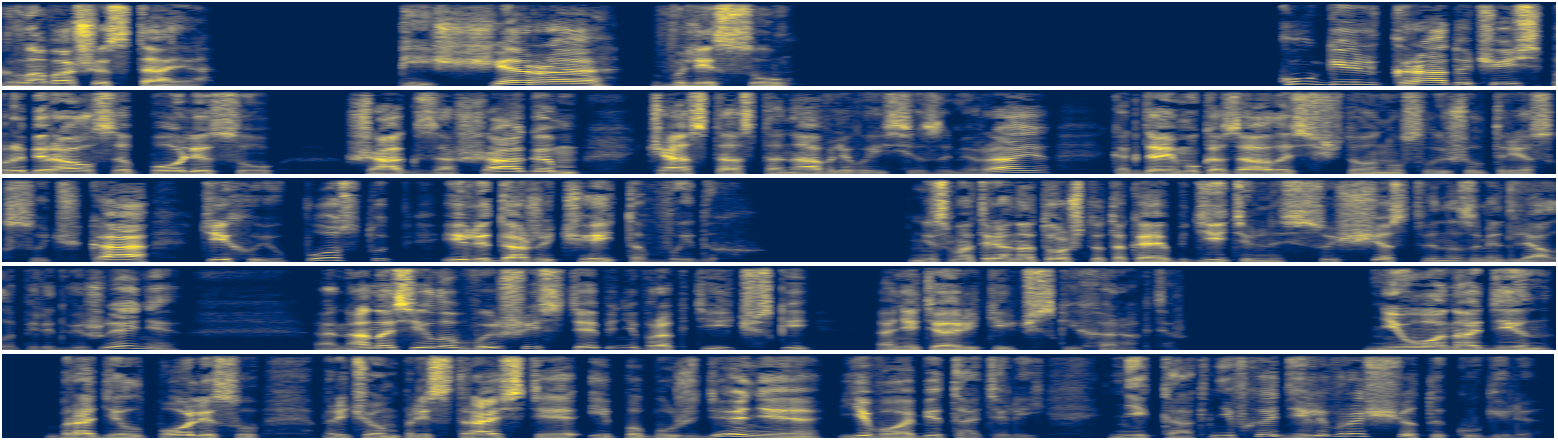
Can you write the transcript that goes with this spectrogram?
Глава шестая. Пещера в лесу. Кугель, крадучись, пробирался по лесу, шаг за шагом, часто останавливаясь и замирая, когда ему казалось, что он услышал треск сучка, тихую поступь или даже чей-то выдох. Несмотря на то, что такая бдительность существенно замедляла передвижение, она носила в высшей степени практический, а не теоретический характер. Не он один бродил по лесу, причем пристрастие и побуждение его обитателей никак не входили в расчеты Кугеля.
